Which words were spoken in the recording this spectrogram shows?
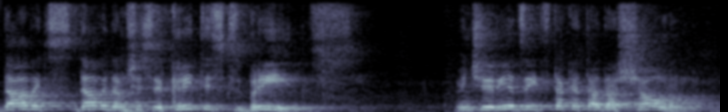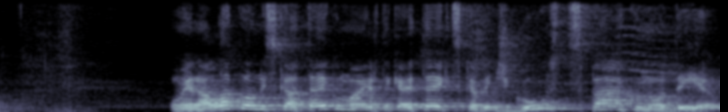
Dāvids, Dāvidam šis ir kritisks brīdis. Viņš ir iedzīts tā tādā šaurumā. Un vienā lakoniskā teikumā ir tikai teikts, ka viņš gūst spēku no Dieva.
